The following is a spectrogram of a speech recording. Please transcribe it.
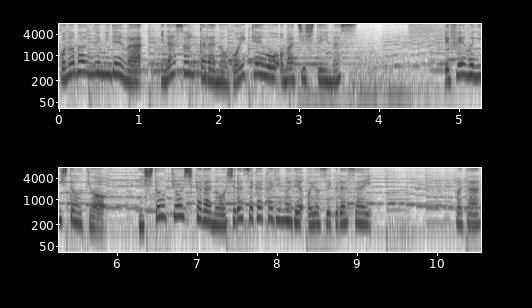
この番組では皆さんからのご意見をお待ちしています。FM 西東京西東京市からのお知らせ係までお寄せください。また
